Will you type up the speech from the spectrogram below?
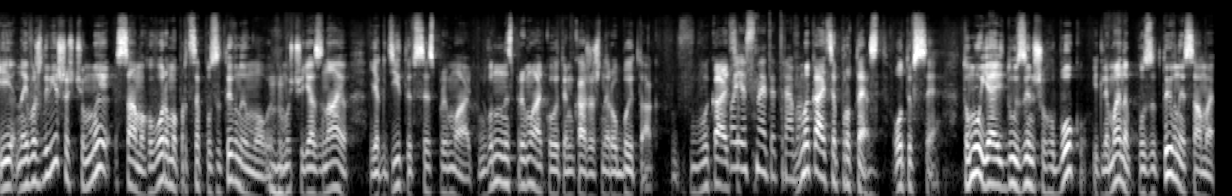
І найважливіше, що ми саме говоримо про це позитивною мовою, тому що я знаю, як діти все сприймають. Вони не сприймають, коли ти їм кажеш не роби так. Вмикається, Пояснити треба. вмикається протест. От і все. Тому я йду з іншого боку, і для мене позитивний саме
